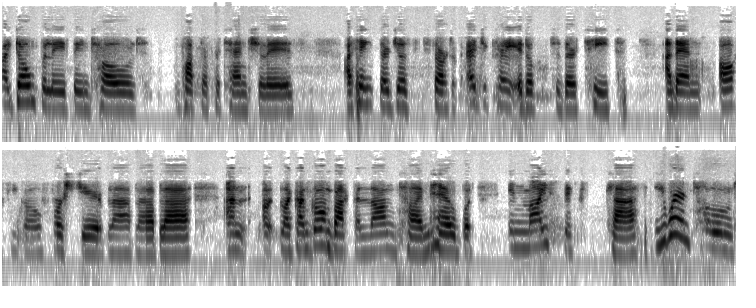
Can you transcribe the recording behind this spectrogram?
I don't believe, being told what their potential is. I think they're just sort of educated up to their teeth and then off you go, first year, blah, blah, blah. And uh, like I'm going back a long time now, but in my sixth class, you weren't told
